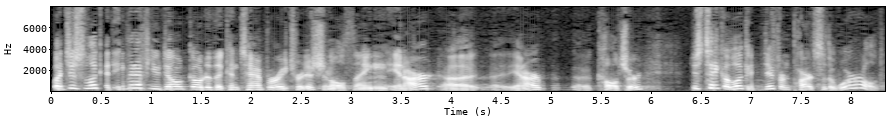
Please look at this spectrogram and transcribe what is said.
But just look at, even if you don't go to the contemporary traditional thing in our, uh, in our uh, culture, just take a look at different parts of the world.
